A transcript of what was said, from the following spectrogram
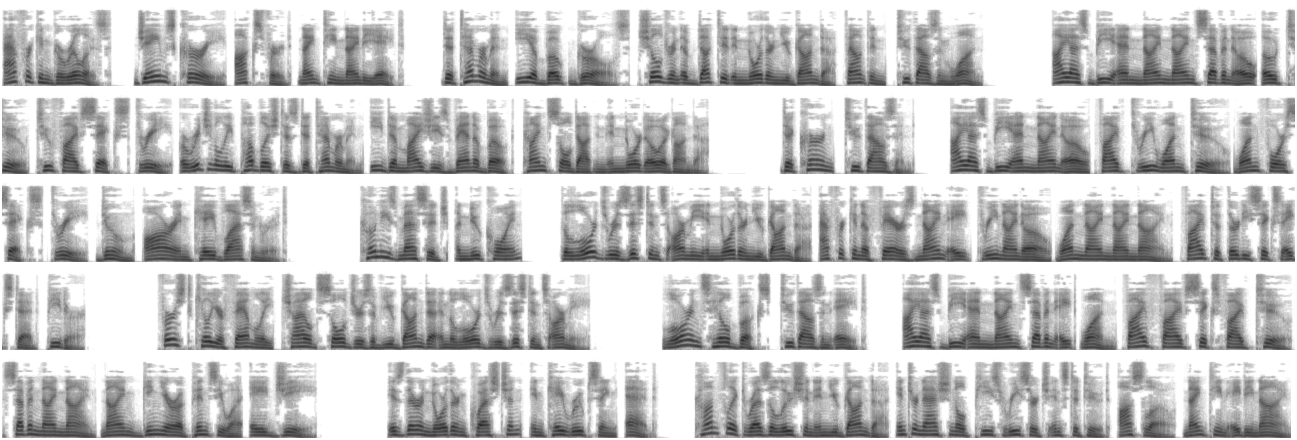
African Guerrillas. James Currey, Oxford, 1998. De Temmerman, E. Aboke Girls, Children Abducted in Northern Uganda, Fountain, 2001. ISBN 9970-02-256-3, originally published as De Temmerman, E. de Meijes van Aboke, Kindsoldaten in Noord-Oeganda. De Kern, 2000. ISBN 90-5312-146-3, Doom, R. and K. Vlassenroot. Kony's message, A New Koine? The Lord's Resistance Army in Northern Uganda, African Affairs 98-390-1999, 5–36 Eichstaedt, Peter. First Kill Your Family, Child Soldiers of Uganda and the Lord's Resistance Army. Lawrence Hill Books, 2008. ISBN 978-1-55652-799-9 Gingyara Pinsiwa, A.G. Is There a Northern Question? in K. Rupesinghe, ed. Conflict Resolution in Uganda, International Peace Research Institute, Oslo, 1989.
